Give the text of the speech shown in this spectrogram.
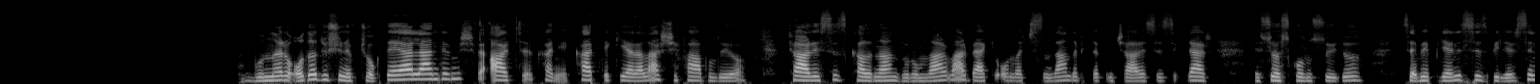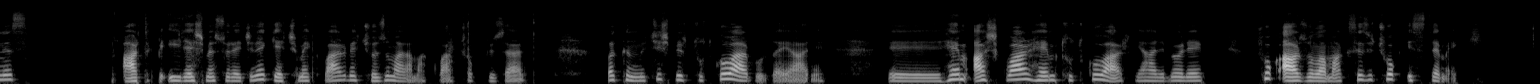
Bunları o da düşünüp çok değerlendirmiş ve artık, hani, kalpteki yaralar şifa buluyor. Çaresiz kalınan durumlar var. Belki onun açısından da birtakım çaresizlikler, eee, söz konusuydu. Sebeplerini siz bilirsiniz. Artık bir iyileşme sürecine geçmek var ve çözüm aramak var. Çok güzel. Bakın müthiş bir tutku var burada yani. Eee, hem aşk var hem tutku var. Yani, böyle, çok arzulamak, sizi çok istemek,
